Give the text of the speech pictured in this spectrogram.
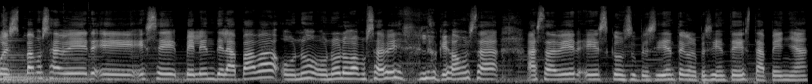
Pues vamos a ver eh, ese Belén de la Pava o no, o no lo vamos a ver. Lo que vamos a, saber es con su presidente, con el presidente de esta peña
